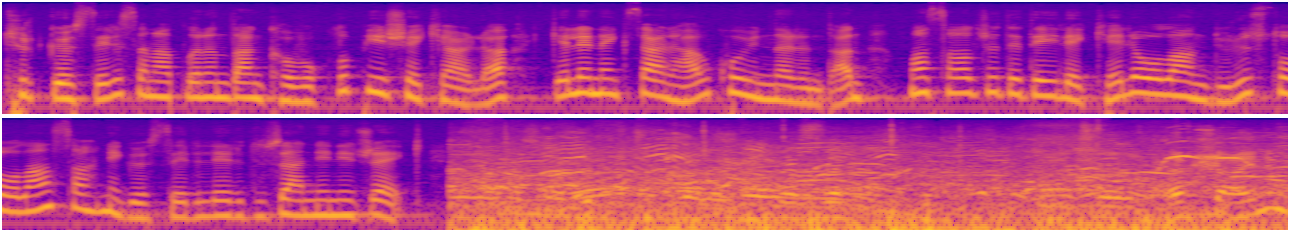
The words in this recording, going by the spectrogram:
Türk gösteri sanatlarından kavuklu pi şekerla, geleneksel halk oyunlarından masalcı dede ile kele olan dürüst olan sahne gösterileri düzenlenecek. Hepsi aynı mı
